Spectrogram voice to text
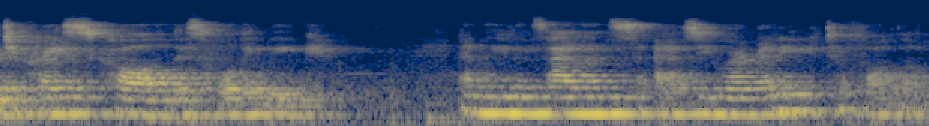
To Christ's call this Holy Week and leave in silence as you are ready to follow.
